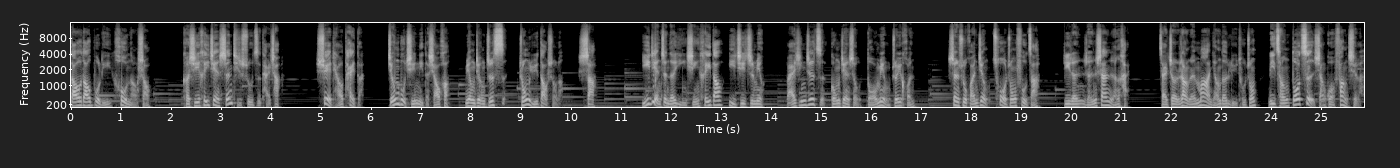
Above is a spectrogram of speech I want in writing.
刀刀不离后脑勺。可惜黑剑身体素质太差，血条太短，经不起你的消耗。命定之死终于到手了，杀！疑点正的隐形黑刀一击致命。白金之子弓箭手夺命追魂，胜数环境错综复杂，敌人人山人海。在这让人骂娘的旅途中，你曾多次想过放弃了，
